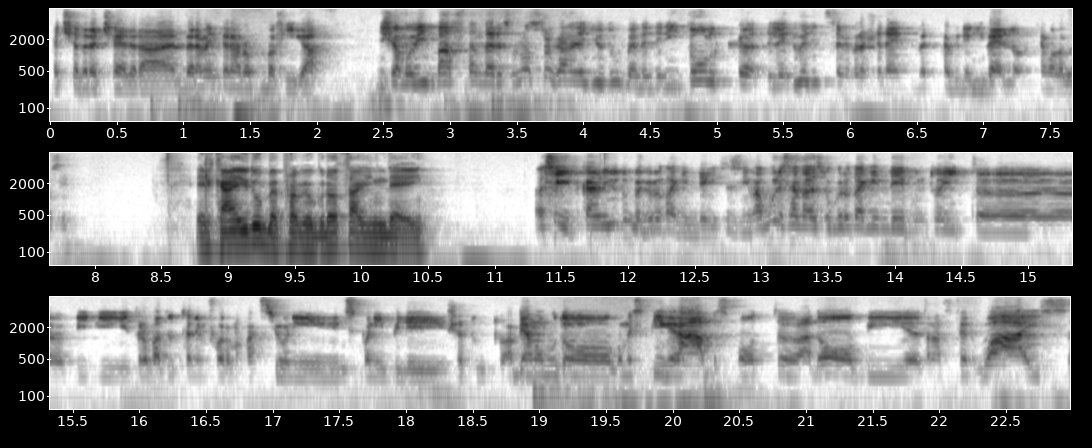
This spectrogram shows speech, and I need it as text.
eccetera, eccetera. È veramente una roba figa. Diciamo, vi basta andare sul nostro canale YouTube e vedere i talk delle due edizioni precedenti per capire il livello, mettiamola così. E il canale YouTube è proprio Growth Hacking Day? Uh, sì, il canale YouTube è Growth Hacking Day, sì, sì. ma pure se andate su growthhackingday.it uh, vi, vi trovate tutte le informazioni disponibili, c'è tutto. Abbiamo avuto come speaker HubSpot, Adobe, TransferWise,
